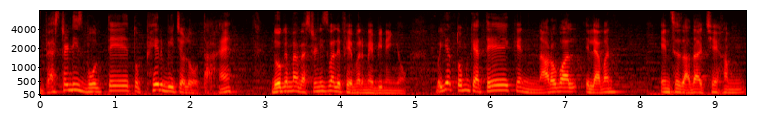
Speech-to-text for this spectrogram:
वेस्ट इंडीज़ बोलते तो फिर भी चलो होता, है? दो कि मैं वेस्ट इंडीज़ वाले फेवर में भी नहीं हूँ। भैया, तुम कहते कि नारोवाल इलेवन इनसे ज़्यादा अच्छे हम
